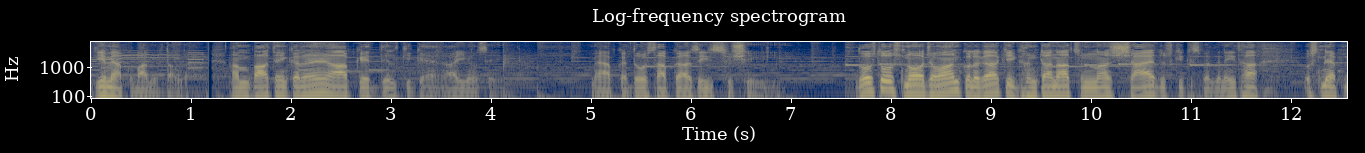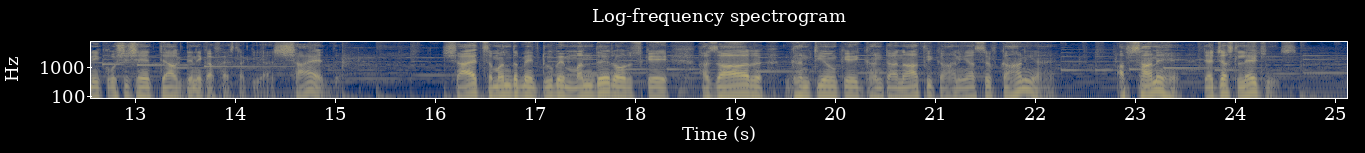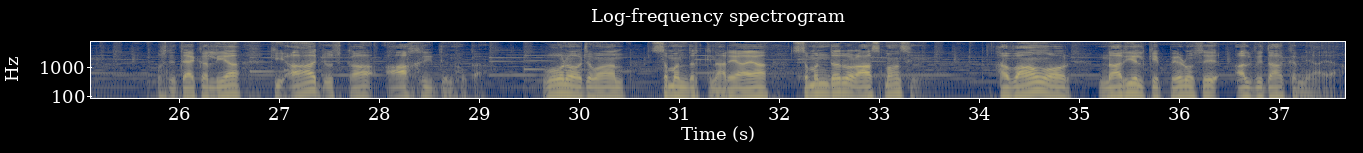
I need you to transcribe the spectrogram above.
ये मैं आपको बाद में बताऊँगा। हम बातें कर रहे हैं आपके दिल की गहराइयों से। मैं आपका दोस्त, आपका अज़ीज़ सुशील। दोस्तों, उस नौजवान को लगा कि घंटानाथ सुनना शायद उसकी किस्मत में नहीं था। उसने अपनी कोशिशें त्याग देने का फैसला किया। शायद शायद समंदर में डूबे मंदिर और उसके हज़ार घंटियों के घंटानाथ की कहानियाँ सिर्फ़ कहानियाँ हैं। अफसाने हैं। दे जस्ट लेजेंड्स उसने तय कर लिया कि आज उसका आखिरी दिन होगा। वो नौजवान समंदर किनारे आया, समंदर और आसमां से, हवाओं और नारियल के पेड़ों से अलविदा करने आया।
